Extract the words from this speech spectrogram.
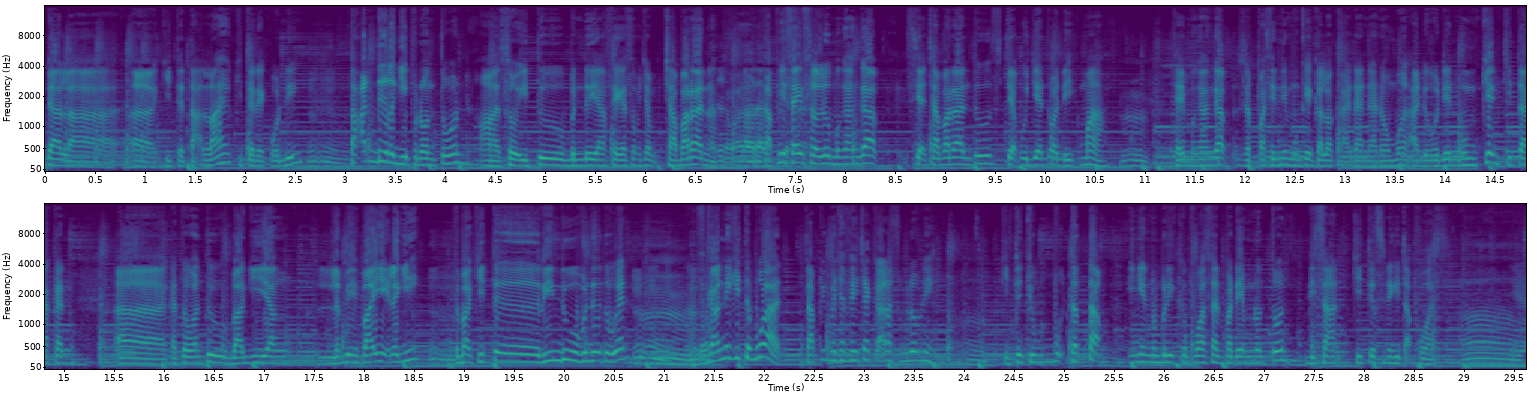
dah lah uh, kita tak live, kita recording. Hmm. Tak ada lagi penonton. Ah, so itu benda yang saya rasa macam cabaran lah. cabaran. Tapi saya selalu menganggap setiap cabaran tu, setiap ujian tu ada hikmah. Hmm. Saya menganggap selepas ini mungkin kalau keadaan dah normal ada audience mungkin kita akan uh, kata orang tu bagi yang lebih baik lagi Mm-mm. sebab kita rindu benda tu kan. Hmm. Uh, sekarang ni kita buat tapi macam saya cakap lah sebelum ni kita cuba tetap ingin memberi kepuasan pada yang menonton di saat kita sendiri tak puas. Ah. Ya.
